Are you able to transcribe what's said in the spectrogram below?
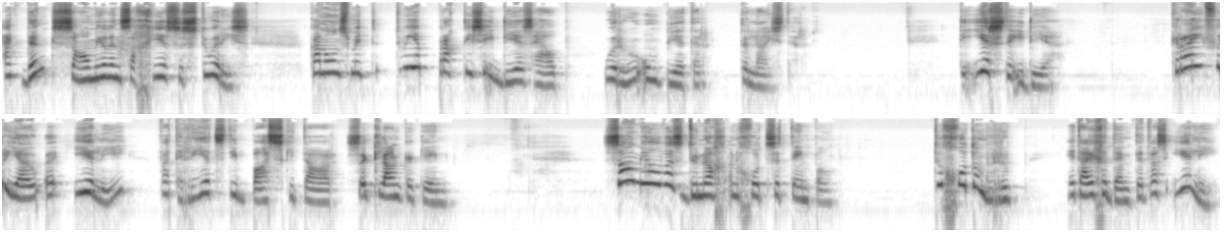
Ek dink Samuel en Saggeus se stories kan ons met twee praktiese idees help oor hoe om beter te luister. Die eerste idee kry vir jou 'n Eli wat reeds die basgitaar se klanke ken. Samuel was doenig in God se tempel. Toe God hom roep, het hy gedink dit was Eli.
